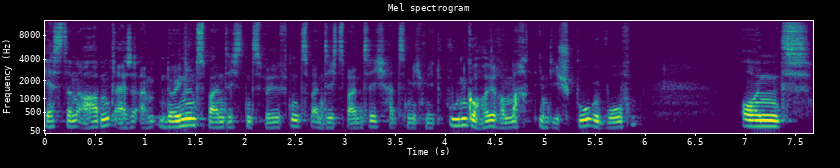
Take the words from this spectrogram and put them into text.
Gestern Abend, also am 29.12.2020, hat es mich mit ungeheurer Macht in die Spur geworfen. Und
